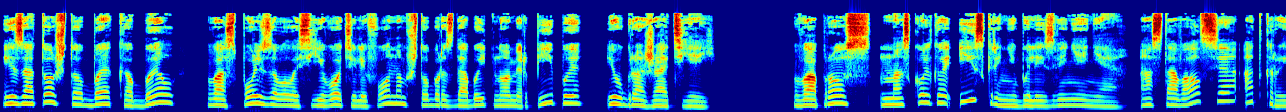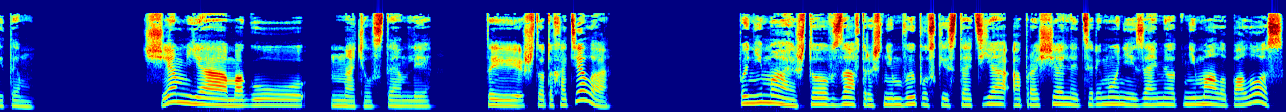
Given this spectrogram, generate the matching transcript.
и за то, что Бекка Белл воспользовалась его телефоном, чтобы раздобыть номер Пипы и угрожать ей. Вопрос, насколько искренни были извинения, оставался открытым. «Чем я могу...» — начал Стэнли. «Ты что-то хотела?» Понимая, что в завтрашнем выпуске статья о прощальной церемонии займет немало полос,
